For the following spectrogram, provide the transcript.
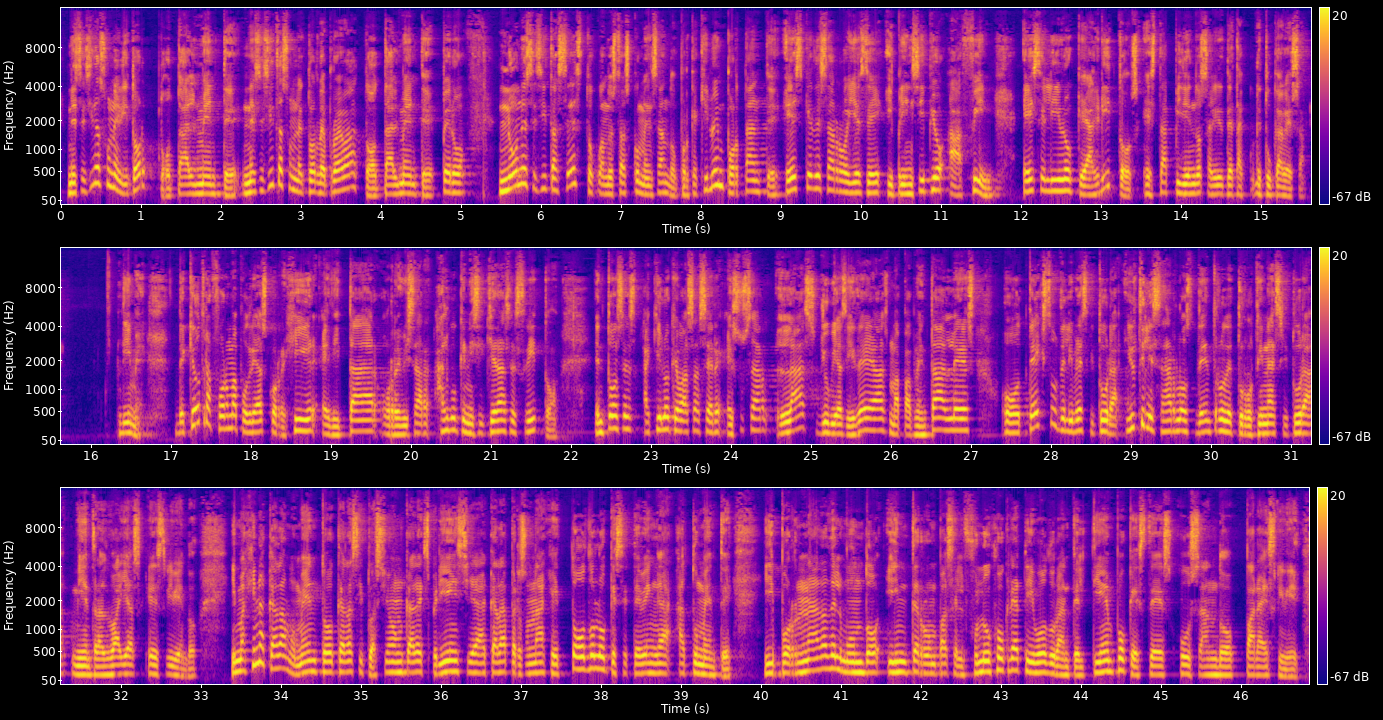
¿Necesitas un editor? Totalmente. ¿Necesitas un lector de prueba? Totalmente. Pero no necesitas esto cuando estás comenzando, porque aquí lo importante es que desarrolles de y principio a fin ese libro que a gritos está pidiendo salir de, de tu cabeza. Dime, ¿de qué otra forma podrías corregir, editar o revisar algo que ni siquiera has escrito? Entonces, aquí lo que vas a hacer es usar las lluvias de ideas, mapas mentales o textos de libre escritura y utilizarlos dentro de tu rutina de escritura mientras vayas escribiendo. Imagina cada momento, cada situación, cada experiencia, cada personaje, todo lo que se te venga a tu mente y por nada del mundo interrumpas el flujo creativo durante el tiempo que estés usando para escribir.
